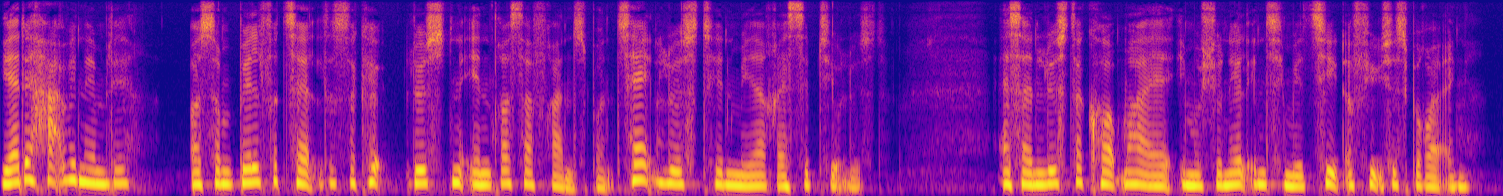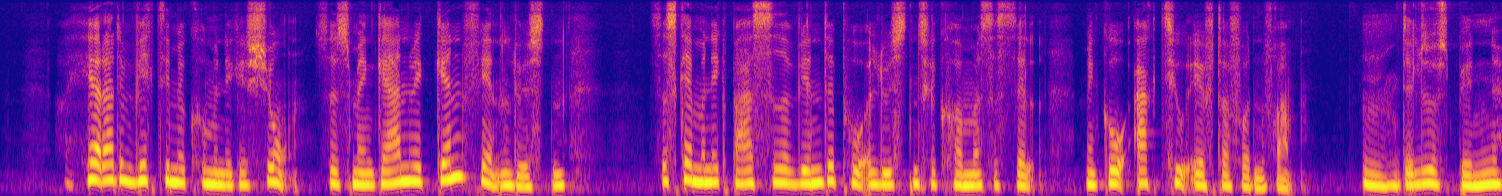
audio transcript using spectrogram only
Ja, det har vi nemlig. Og som Bell fortalte, så kan lysten ændre sig fra en spontan lyst til en mere receptiv lyst. Altså en lyst, der kommer af emotionel intimitet og fysisk berøring. Og her er det vigtigt med kommunikation, så hvis man gerne vil genfinde lysten, så skal man ikke bare sidde og vente på, at lysten skal komme af sig selv, men gå aktivt efter at få den frem. Mm, det lyder spændende.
